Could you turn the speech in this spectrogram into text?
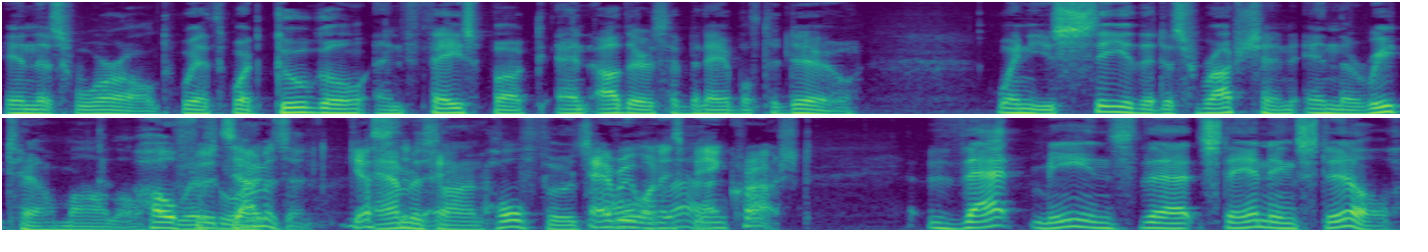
in this world with what Google and Facebook and others have been able to do, when you see the disruption in the retail model. Whole Foods, Amazon. Yesterday, Amazon, Whole Foods. Everyone is that. being crushed. That means that standing still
